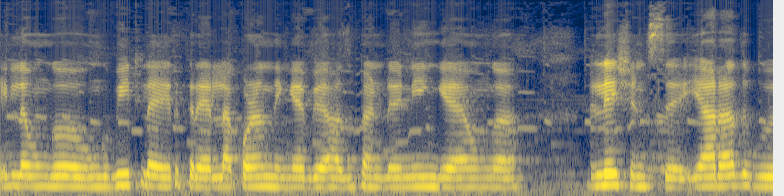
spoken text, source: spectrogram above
இல்லை உங்கள் உங்கள் வீட்டில் இருக்கிற எல்லா குழந்தைங்க ஹஸ்பண்டு நீங்கள் உங்கள் ரிலேஷன்ஸு யாராவது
